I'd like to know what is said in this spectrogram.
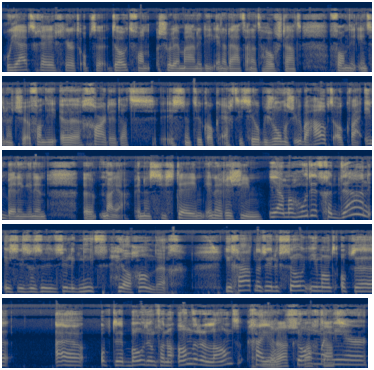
hoe jij hebt gereageerd op de dood van Soleimani, die inderdaad aan het hoofd staat van die, internationale, van die uh, garde. Dat is natuurlijk ook echt iets heel bijzonders. Überhaupt ook qua inbedding in een, uh, nou ja, in een systeem, in een regime. Ja, maar hoe dit gedaan is, is dus natuurlijk niet heel handig. Je gaat natuurlijk zo'n iemand op de, uh, op de bodem van een andere land... ga je Irak, op zo'n manier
